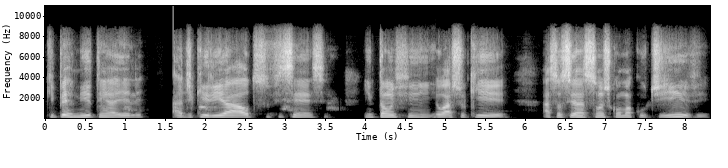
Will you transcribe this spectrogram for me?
que permitem a ele adquirir a autossuficiência. Então, enfim, eu acho que associações como a Cultive,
